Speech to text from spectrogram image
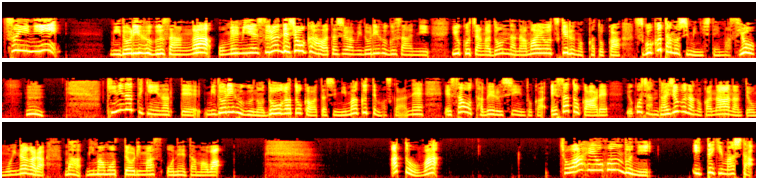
ついに、緑ふぐさんがお目見えするんでしょうか？私は緑ふぐさんにゆっこちゃんがどんな名前をつけるのかとか、すごく楽しみにしていますよ。うん。気になって気になって、緑フグの動画とか私見まくってますからね。餌を食べるシーンとか、餌とかあれ、ゆこちゃん大丈夫なのかな？ーなんて思いながら、まあ、見守っております、お姉様は。あとは、チョアヘヨ本部に行ってきました。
